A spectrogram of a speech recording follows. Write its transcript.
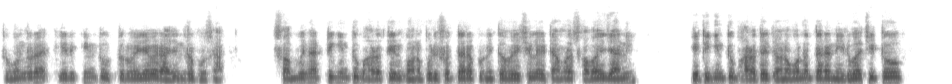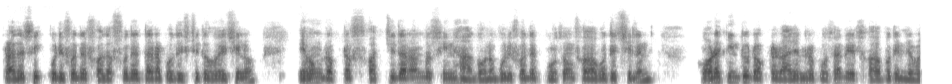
তো বন্ধুরা, এর কিন্তু উত্তর হয়ে যাবে রাজেন্দ্র প্রসাদ। সংবিধানটি কিন্তু ভারতের গণপরিষদ দ্বারা প্রণীত হয়েছিল, এটা আমরা সবাই জানি। এটি কিন্তু ভারতের জনগণের দ্বারা নির্বাচিত প্রাদেশিক পরিষদের সদস্যদের দ্বারা প্রতিষ্ঠিত হয়েছিল এবং ডক্টর সচ্চিদানন্দ সিনহা গণপরিষদের প্রথম সভাপতি ছিলেন। পরে কিন্তু ডক্টর রাজেন্দ্র প্রসাদ এর সভাপতি নির্বাচিত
